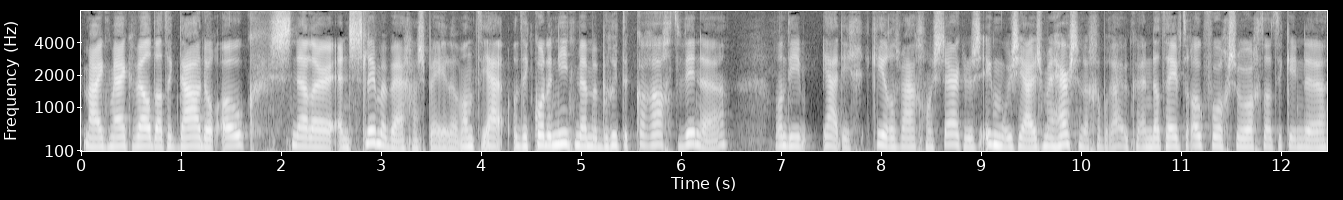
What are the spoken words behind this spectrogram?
maar ik merk wel dat ik daardoor ook sneller en slimmer ben gaan spelen. Want ja, want ik kon het niet met mijn brute kracht winnen. Want die, ja, die kerels waren gewoon sterker. Dus ik moest juist mijn hersenen gebruiken. En dat heeft er ook voor gezorgd dat ik in de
